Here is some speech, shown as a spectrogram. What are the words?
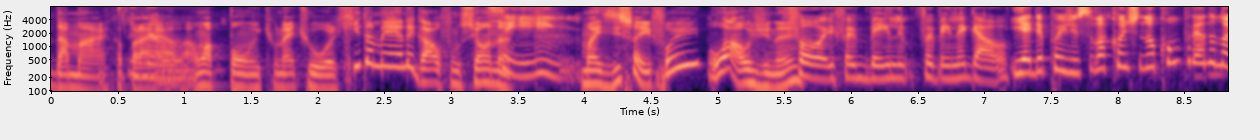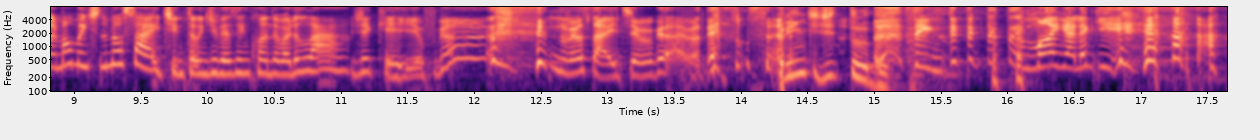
da marca pra Não. ela, uma ponte, um network, que também é legal, funciona. Sim. Mas isso aí foi o auge, né? Foi, foi bem, foi bem legal. E aí, depois disso, ela continuou comprando normalmente no meu site. Então, de vez em quando, eu olho lá, GQ, e eu fico, ah, no meu site. Eu ai, meu Deus. Print de tudo. Sim, mãe, olha aqui.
